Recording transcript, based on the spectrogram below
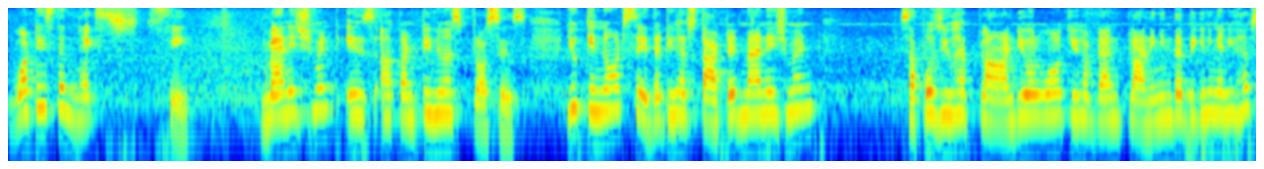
what is the next say? Management is a continuous process. You cannot say that you have started management suppose you have planned your work you have done planning in the beginning and you have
